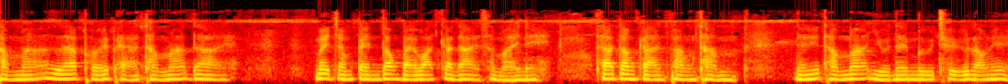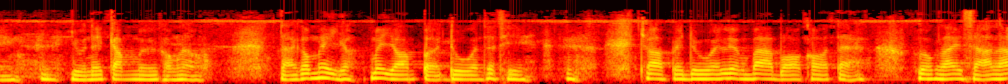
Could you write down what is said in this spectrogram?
ธรรมะ และเผยแผ่ธรรมะได้ ไม่จำเป็นต้องไปวัดก็ได้สมัยนี้ ถ้าต้องการฟังธรรมในนี้ธรรมะอยู่ในมือถือเรานี่เอง อยู่ในกำมือของเรา แต่ก็ไม่ไม่ยอมเปิดดูกันสักที ชอบไปดูเรื่องบ้าบอคอแตก พวกไร้สาระ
